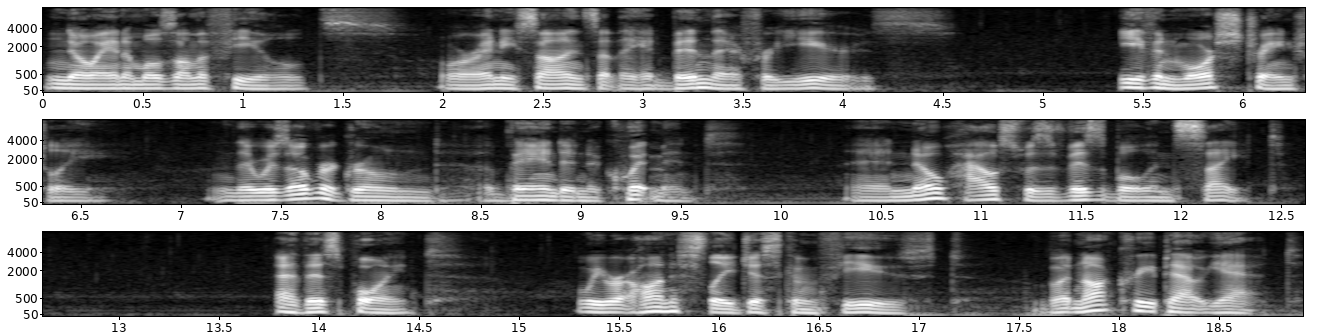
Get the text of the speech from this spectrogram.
No animals on the fields, or any signs that they had been there for years. Even more strangely, there was overgrown, abandoned equipment, and no house was visible in sight. At this point, we were honestly just confused, but not creeped out yet.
